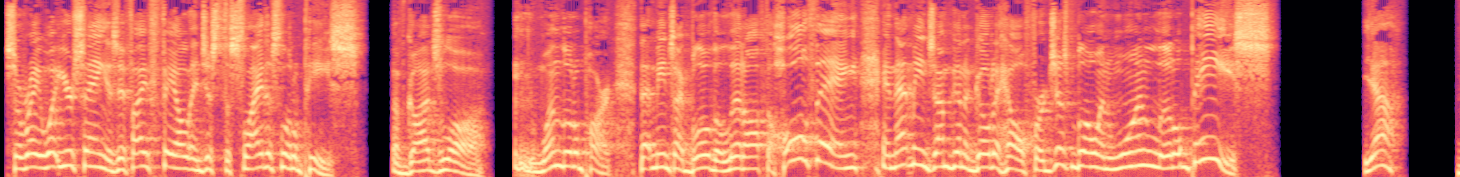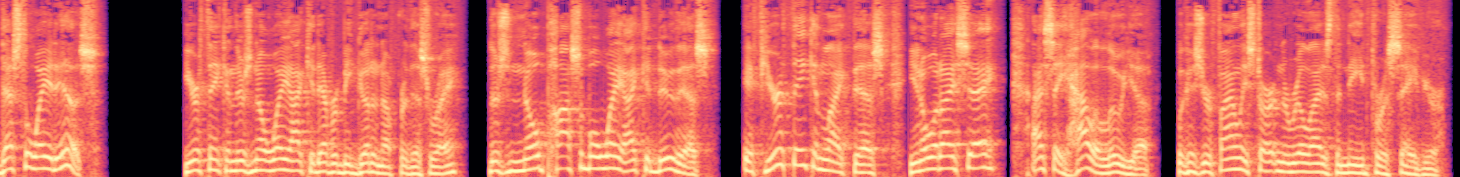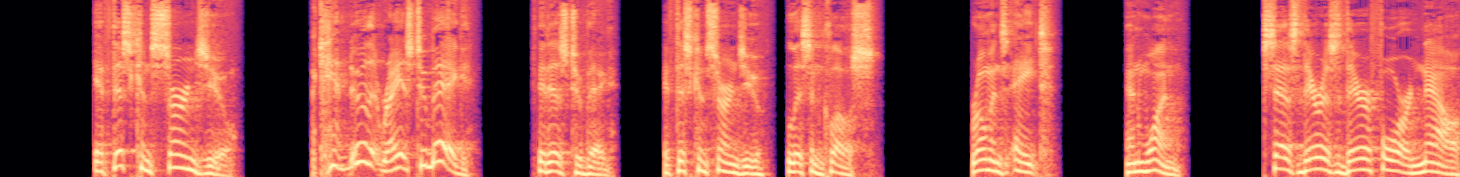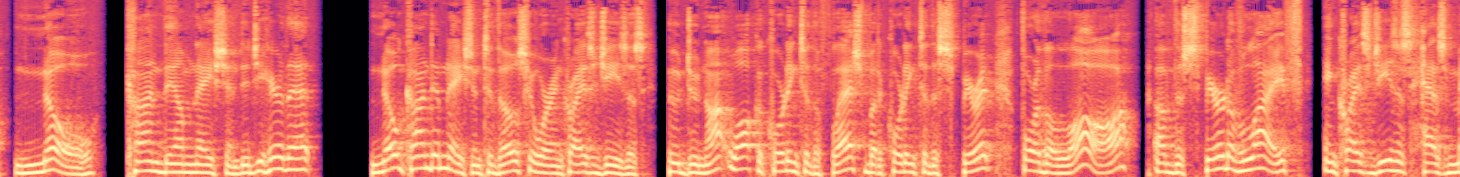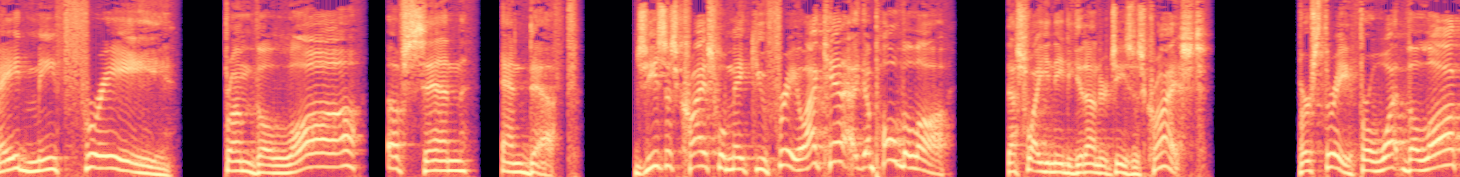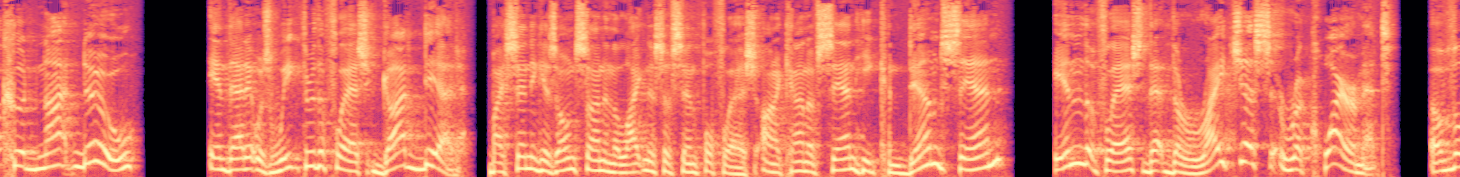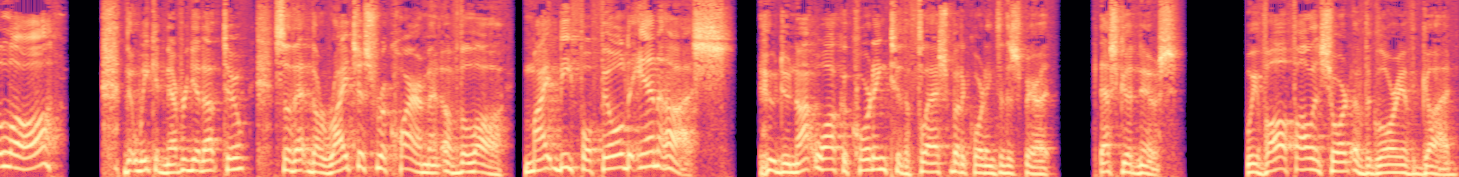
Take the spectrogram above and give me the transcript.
So, Ray, what you're saying is if I fail in just the slightest little piece of God's law, one little part, that means I blow the lid off the whole thing, and that means I'm going to go to hell for just blowing one little piece. Yeah, that's the way it is. You're thinking there's no way I could ever be good enough for this, Ray. There's no possible way I could do this. If you're thinking like this, you know what I say? I say hallelujah because you're finally starting to realize the need for a Savior. If this concerns you, I can't do that, Ray. It's too big. It is too big. If this concerns you, listen close. Romans 8 and 1 says, There is therefore now no condemnation. Did you hear that? No condemnation to those who are in Christ Jesus, who do not walk according to the flesh, but according to the Spirit. For the law of the Spirit of life in Christ Jesus has made me free from the law of sin and death. Jesus Christ will make you free. Oh, I can't uphold the law. That's why you need to get under Jesus Christ. Verse 3 For what the law could not do, in that it was weak through the flesh, God did by sending his own son in the likeness of sinful flesh. On account of sin, he condemned sin in the flesh that the righteous requirement of the law that we could never get up to, so that the righteous requirement of the law might be fulfilled in us who do not walk according to the flesh, but according to the Spirit. That's good news. We've all fallen short of the glory of God.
